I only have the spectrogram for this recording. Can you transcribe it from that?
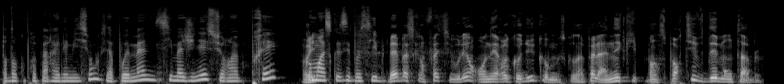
pendant qu'on préparait l'émission que ça pouvait même s'imaginer sur un pré. Oui. Comment est-ce que c'est possible? Mais parce qu'en fait, si vous voulez, on est reconnu comme ce qu'on appelle un équipement sportif démontable.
